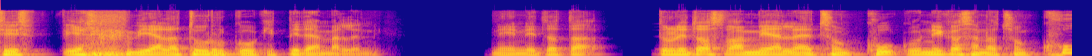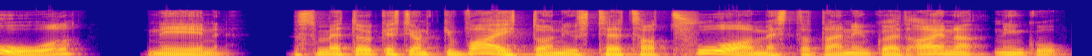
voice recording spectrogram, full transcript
siis vielä, vielä Turkuukin pidemmälle, niin, niin, niin tota, tuli tuossa vaan mieleen, että se on, kun Niko sanoi, että se on cool, niin jos menet oikeasti jonnekin vaihtoon, niin just se, että sä oot Suomesta, tai niin kuin, että aina niin kuin,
